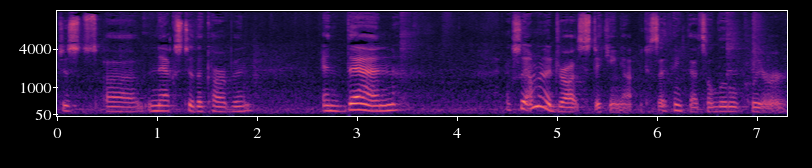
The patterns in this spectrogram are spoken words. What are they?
just uh, next to the carbon. And then, actually, I'm going to draw it sticking up because I think that's a little clearer.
